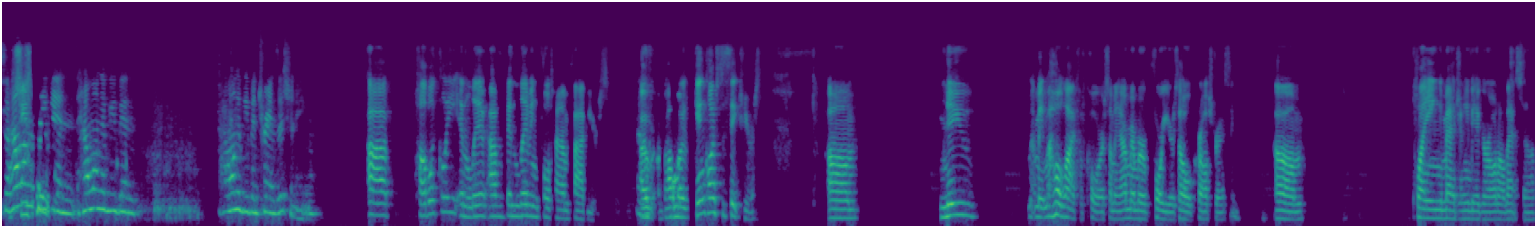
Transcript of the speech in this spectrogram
So how long have you been, how long have you been, how long have you been transitioning? uh, publicly and live. I've been living full time five years. Over almost getting close to six years. Um, new, I mean, my whole life, of course. I mean, I remember four years old cross dressing, um, playing, imagining be a girl, and all that stuff.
